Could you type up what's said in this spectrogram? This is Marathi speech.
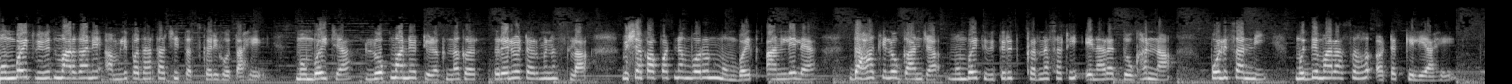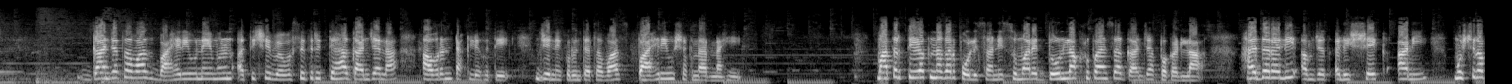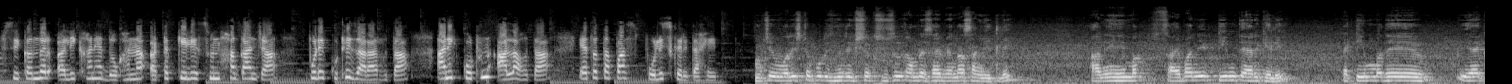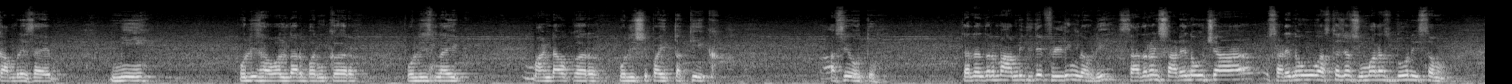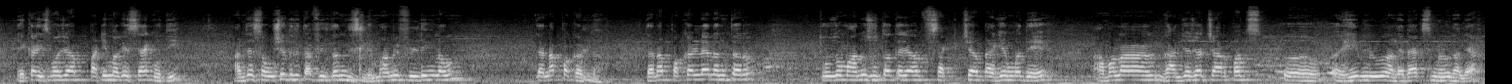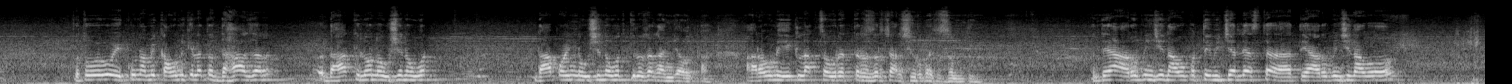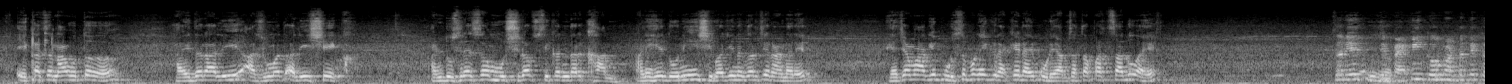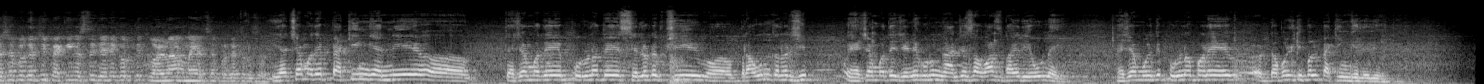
मुंबईत विविध मार्गाने अंमली पदार्थाची तस्करी होत आहे. मुंबईच्या लोकमान्य टिळक नगर रेल्वे टर्मिनसला विशाखापट्टणम वरून मुंबईत आणलेल्या दहा किलो गांजा मुंबईत वितरित करण्यासाठी येणाऱ्या दोघांना पोलिसांनी मुद्देमालासह अटक केली आहे. गांजाचा वास बाहेर येऊ नये म्हणून अतिशय व्यवस्थितरित्या हा गांजाला आवरण टाकले होते जेणेकरून त्याचा वास बाहेर येऊ शकणार नाही. मात्र टिळक नगर पोलिसांनी सुमारे दोन लाख रुपयांचा गांजा पकडला. हैदर अली अमजद अली शेख आणि मुशरफ सिकंदर अली खान या दोघांना अटक केली असून हा गांजा पुढे कुठे जाणार होता आणि कुठून आला होता याचा तपास पोलीस करीत आहेत. आमचे वरिष्ठ पोलीस निरीक्षक सुशील कांबळे साहेब यांना सांगितले आणि मग साहेबांनी एक टीम तयार केली. त्या टीममध्ये पी आय कांबळे साहेब मी पोलीस हवालदार बनकर पोलीस नाईक मांडावकर पोलीस शिपाई तकीक असे होतो. त्यानंतर मग आम्ही तिथे फिल्डिंग लावली. साधारण साडेनऊच्या साडेनऊ वाजताच्या सुमारास दोन इसम एका इसमाच्या पाठीमागे सॅक होती. आणि ते संशयितरित्या फिरताना दिसले. मग आम्ही फिल्डिंग लावून त्यांना पकडलं. त्यांना पकडल्यानंतर तो जो माणूस होता त्याच्या सॅकच्या बॅगेमध्ये आम्हाला गांजाच्या चार पाच हे मिळून आल्या बॅग्स मिळून आल्या. तर तो एकूण आम्ही काउंट केला तर दहा हजार दहा किलो नऊशे नव्वद दहा पॉईंट नऊशे नव्वद किलोचा गांजा होता. अराऊंड एक लाख चौऱ्याहत्तर हजार चारशे रुपयाचं समथिंग त्या आरोपींची नावं पत्ते विचारले असता त्या आरोपींची नावं एकाचं नाव होतं हैदर अली अजमत अली शेख आणि दुसऱ्याचं मुशरफ सिकंदर खान. आणि हे दोन्ही शिवाजीनगरचे राहणार आहेत. ह्याच्या मागे पुढचं पण एक रॅकेट आहे पुढे. आमचा तपास चालू आहे. सर हे जे पॅकिंग करून आणतात ते कशा प्रकारची पॅकिंग असते? जेणेकरून ते कळणार नाही अशा प्रकारचं कसं? याच्यामध्ये पॅकिंग यांनी त्याच्यामध्ये पूर्ण ते सेलोटेपची ब्राऊन कलरची ह्याच्यामध्ये जेणेकरून गांजाचा वास बाहेर येऊ नये. ह्याच्यामुळे ते पूर्णपणे डबल टिबल पॅकिंग केलेली होती.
